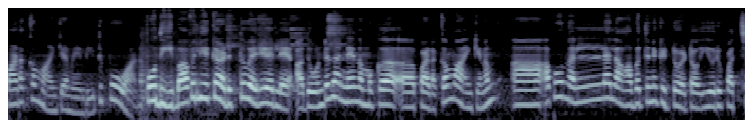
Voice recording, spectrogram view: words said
പടക്കം വാങ്ങിക്കാൻ വേണ്ടിയിട്ട് പോവാണ്. അപ്പോൾ ദീപാവലിയൊക്കെ അടുത്ത് വരികയല്ലേ അതുകൊണ്ട് തന്നെ നമുക്ക് പടക്കം വാങ്ങിക്കണം. അപ്പോൾ നല്ല ലാഭത്തിന് കിട്ടും കേട്ടോ ഈ ഒരു പച്ച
